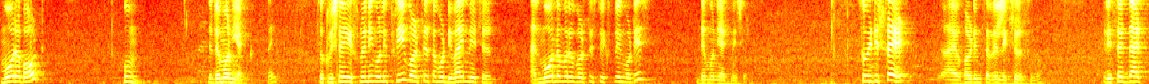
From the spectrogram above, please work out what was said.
more about whom? The demoniac. Right? So, Krishna is explaining only three verses about divine nature and more number of verses to explain what is demoniac nature. So, it is said, I have heard in several lectures, you know, it is said that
